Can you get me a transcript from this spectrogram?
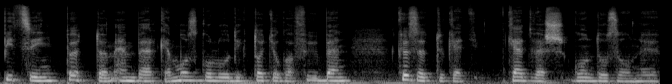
piciny, pöttöm emberke mozgolódik, totyog a fűben, közöttük egy kedves gondozónő.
